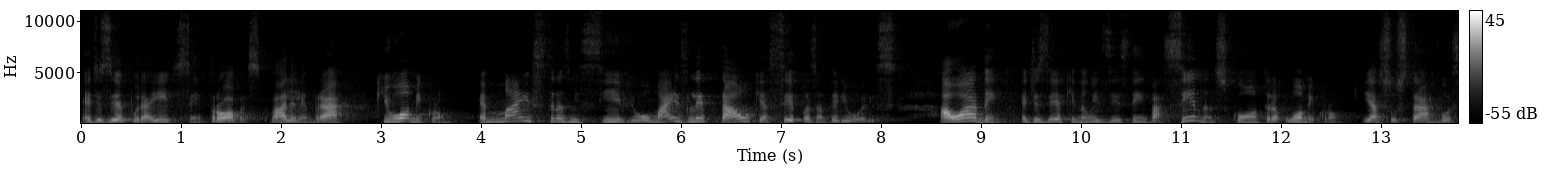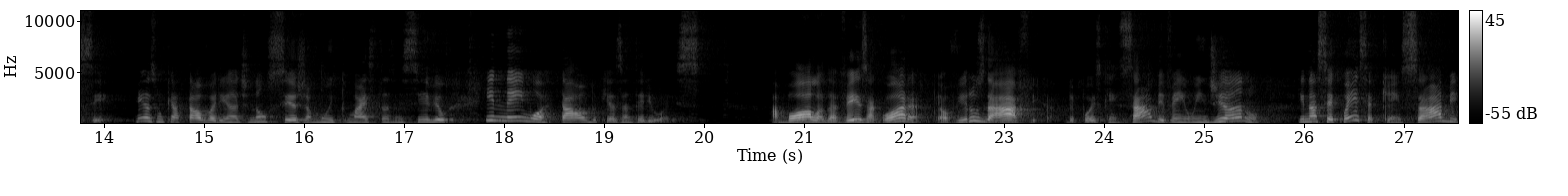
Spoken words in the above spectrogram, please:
é dizer por aí, sem provas, vale lembrar, que o Omicron é mais transmissível ou mais letal que as cepas anteriores. A ordem é dizer que não existem vacinas contra o Omicron e assustar você mesmo que a tal variante não seja muito mais transmissível e nem mortal do que as anteriores. A bola da vez agora é o vírus da África, depois, quem sabe, vem o indiano e, na sequência, quem sabe,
